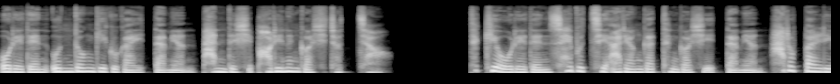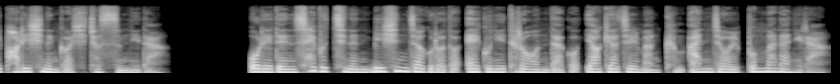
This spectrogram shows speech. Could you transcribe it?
오래된 운동기구가 있다면 반드시 버리는 것이 좋죠. 특히 오래된 쇠붙이 아령 같은 것이 있다면 하루빨리 버리시는 것이 좋습니다. 오래된 쇠붙이는 미신적으로도 애군이 들어온다고 여겨질 만큼 안 좋을 뿐만 아니라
